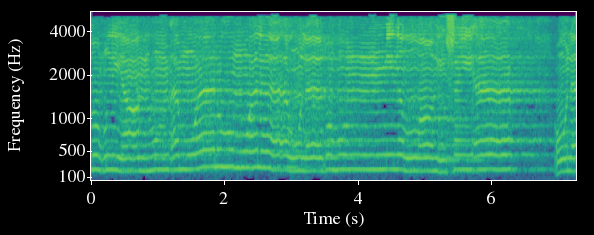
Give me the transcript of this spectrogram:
تغني عنهم أموالهم ولا أولادهم من الله شيئا. أولئك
